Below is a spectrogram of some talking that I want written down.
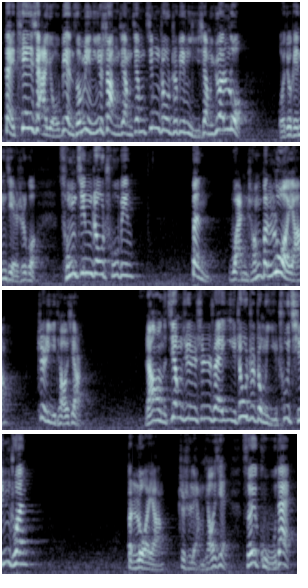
待天下有变，则命一上将将荆州之兵以向渊洛。”我就给您解释过，从荆州出兵，奔宛城、奔洛阳，这是一条线儿然后呢，将军身率益州之众已出秦川，奔洛阳，这是两条线。所以古代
